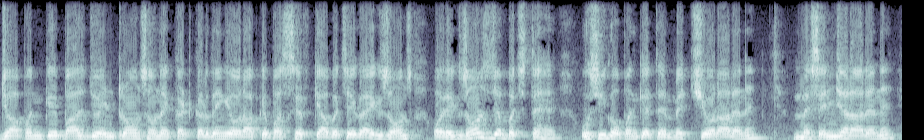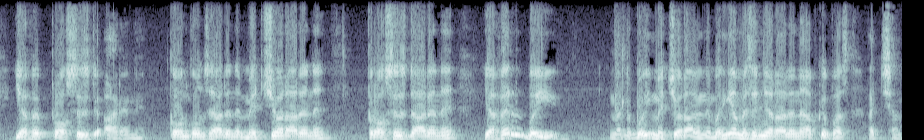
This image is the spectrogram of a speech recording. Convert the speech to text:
जो अपन के पास जो इंट्रॉन्स है, उन्हें कट कर देंगे और आपके पास सिर्फ़ क्या बचेगा? एक्सॉन्स और एक्सॉन्स जब बचते हैं, उसी को अपन कहते हैं mature R N A messenger R N A या फिर प्रोसेस्ड आर एन ए कौन कौन से R N A mature R N A processed R N A या फिर वही मतलब वही मेच्योर आर एन ए बन गया मैसेंजर आर एन ए आपके पास। अच्छा।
